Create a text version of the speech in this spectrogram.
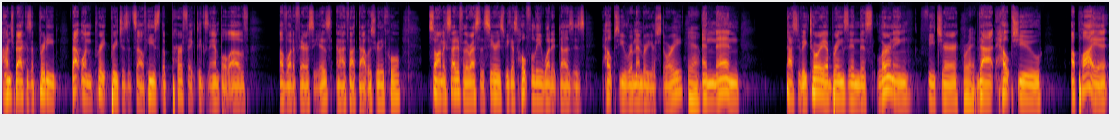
Hunchback is a pretty that one pre- preaches itself. He's the perfect example of of what a Pharisee is, and I thought that was really cool. So I'm excited for the rest of the series because hopefully what it does is helps you remember your story, Yeah. and then Pastor Victoria brings in this learning feature Right. that helps you apply it.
